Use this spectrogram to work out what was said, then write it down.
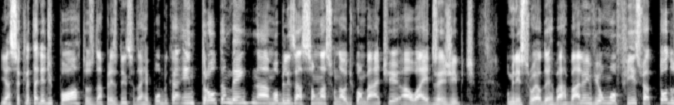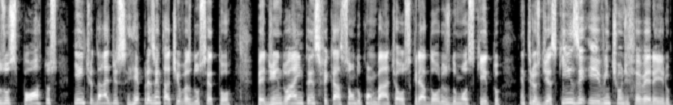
E a Secretaria de Portos da Presidência da República entrou também na mobilização nacional de combate ao Aedes aegypti. O ministro Helder Barbalho enviou um ofício a todos os portos e entidades representativas do setor, pedindo a intensificação do combate aos criadores do mosquito entre os dias 15 e 21 de fevereiro.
